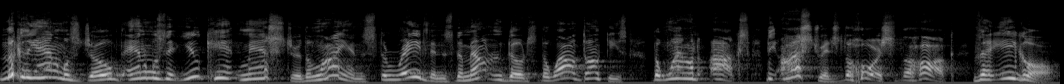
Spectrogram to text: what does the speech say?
Look at the animals, Job, the animals that you can't master the lions, the ravens, the mountain goats, the wild donkeys, the wild ox, the ostrich, the horse, the hawk, the eagle.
